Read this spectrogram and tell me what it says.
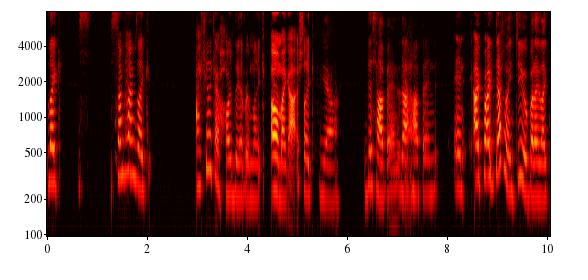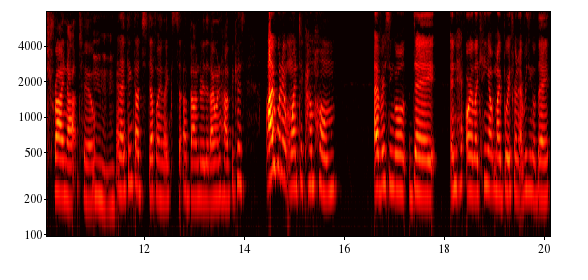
like s- sometimes like I feel like I hardly ever am like, oh my gosh, like Yeah. This happened, that Yeah. happened, and I, I definitely do, but I like try not to, Mm-hmm. and I think that's definitely like a boundary that I want to have because I wouldn't want to come home every single day and or like hang out with my boyfriend every single day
